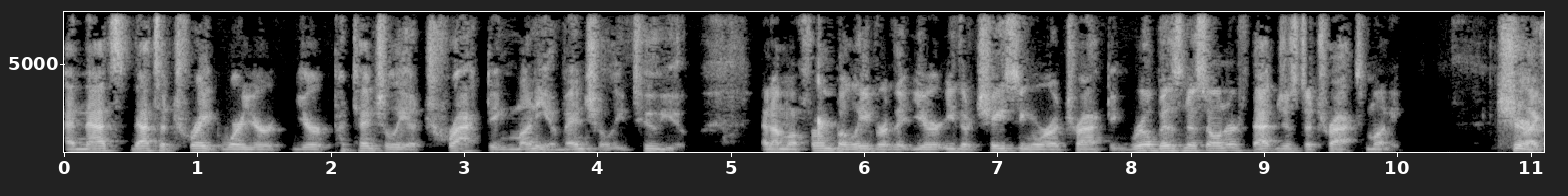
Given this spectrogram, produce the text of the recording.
And that's that's a trait where you're you're potentially attracting money eventually to you. And I'm a firm believer that you're either chasing or attracting. Real business owners, that just attracts money. Sure. Like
